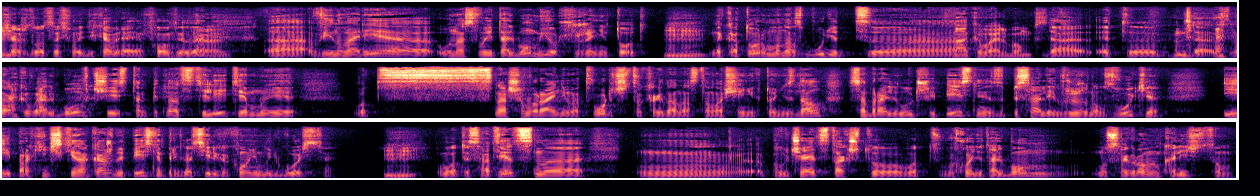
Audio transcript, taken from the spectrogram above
сейчас же 28 декабря, я помню, да, а, в январе у нас выйдет альбом «Йорш уже не тот», на котором у нас будет... э, Знаковый альбом, кстати. да, это да, знаковый альбом в честь там, 15-летия. Мы вот с нашего раннего творчества, когда нас там вообще никто не знал, собрали лучшие песни, записали их в жирном звуке и практически на каждую песню пригласили какого-нибудь гостя. Вот, и, соответственно, получается так, что вот выходит альбом ну, с огромным количеством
